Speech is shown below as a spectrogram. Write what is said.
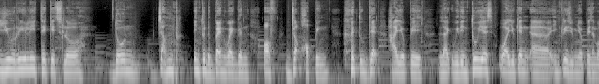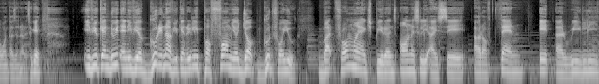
you really take it slow. Don't jump into the bandwagon of job hopping to get higher pay. Like within two years, well, you can uh, increase your pay sampai one thousand dollars. Okay, if you can do it and if you're good enough, you can really perform your job. Good for you. But from my experience, honestly, I say out of 10, 8 are really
